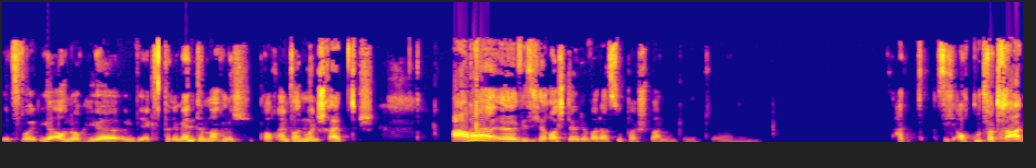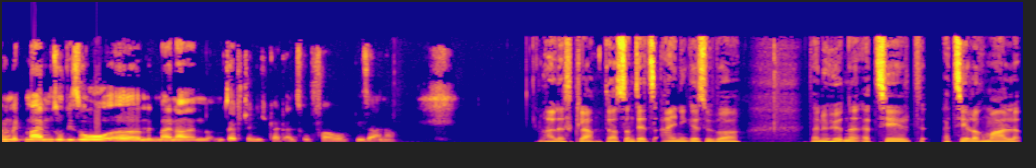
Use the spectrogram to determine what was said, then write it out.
Jetzt wollt ihr auch noch hier irgendwie Experimente machen. Ich brauche einfach nur einen Schreibtisch. Aber äh, wie sich herausstellte, war das super spannend und ähm, hat sich auch gut vertragen mit meinem sowieso, äh, mit meiner Selbstständigkeit als UV-Designer. Alles klar. Du hast uns jetzt einiges über deine Hürden erzählt. Erzähl doch mal,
